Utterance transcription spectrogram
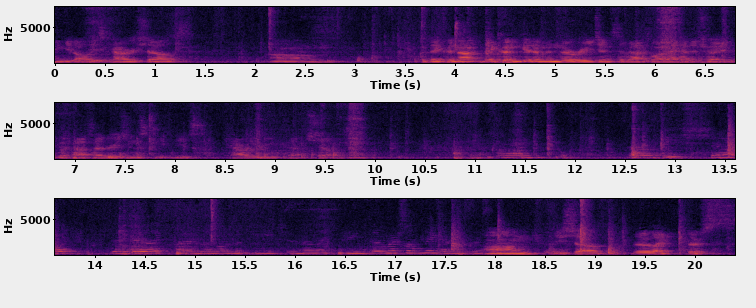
and get all these cowrie shells. Um, but they could not, they couldn't get them in their region, so that's why they had to trade with outside regions to get these cowrie shells. Um, so these shells, did they like find them on the beach and then like paint them or something, or is this? Um, natural? these shells, they're like, they're, s-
